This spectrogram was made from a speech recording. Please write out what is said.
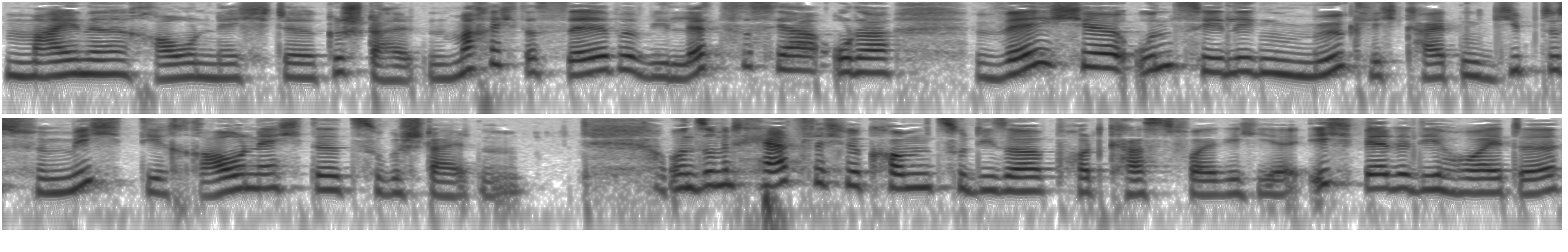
meine Rauhnächte gestalten? Mache ich dasselbe wie letztes Jahr oder welche unzähligen Möglichkeiten gibt es für mich, die Rauhnächte zu gestalten? Und somit herzlich willkommen zu dieser Podcast-Folge hier. Ich werde dir heute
